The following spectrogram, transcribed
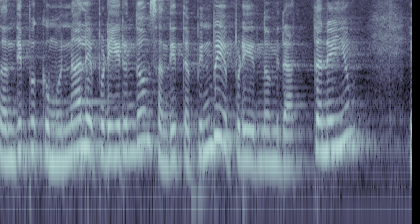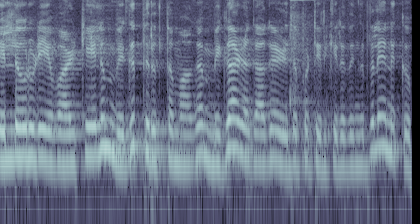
சந்திப்புக்கு முன்னால் எப்படி இருந்தோம்? சந்தித்த பின்பு எப்படி இருந்தோம்? இது அத்தனையும் எல்லோருடைய வாழ்க்கையிலும் வெகு திருத்தமாக மிக அழகாக எழுதப்பட்டிருக்கிறதுங்கிறதுல எனக்கு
